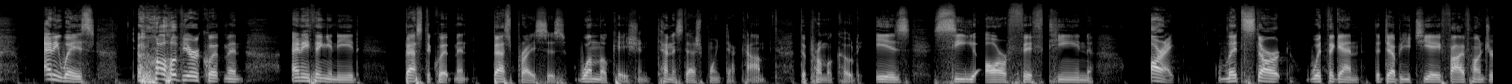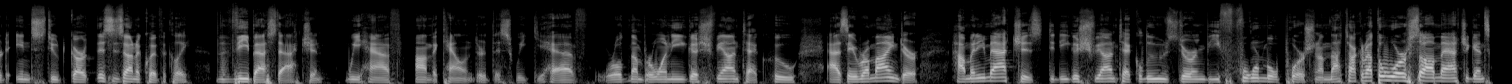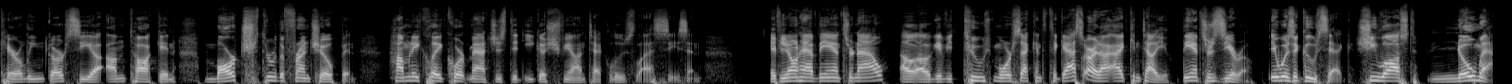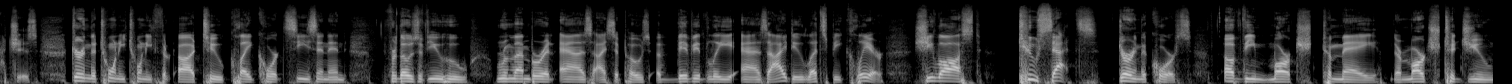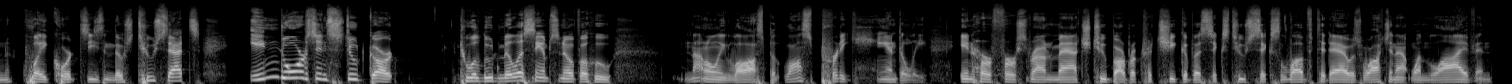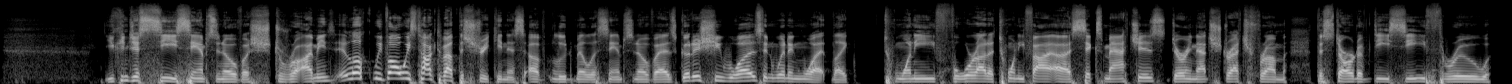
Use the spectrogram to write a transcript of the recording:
Anyways, all of your equipment, anything you need, best equipment Best prices, one location, tennis-point.com. The promo code is CR15. All right, let's start with, again, the WTA 500 in Stuttgart. This is unequivocally the best action we have on the calendar this week. You have world number one Iga Swiatek, who, as a reminder, how many matches did Iga Swiatek lose during the formal portion? I'm not talking about the Warsaw match against Caroline Garcia. I'm talking March through the French Open. How many clay court matches did Iga Swiatek lose last season? If you don't have the answer now, I'll, I'll give you two more seconds to guess. All right, I, I can tell you. The answer is zero. It was a goose egg. She lost no matches during the 2022 uh, clay court season. And for those of you who remember it as, I suppose, vividly as I do, let's be clear. She lost two sets during the course of the March to May or March to June clay court season. Those two sets indoors in Stuttgart to a Ludmila Samsonova who not only lost, but lost pretty handily in her first round match to Barbara Krejcikova 626 love today. I was watching that one live and you can just see Samsonova. Str- I mean, look, we've always talked about the streakiness of Ludmila Samsonova. As good as she was in winning what, like 24 out of 25, uh, six matches during that stretch from the start of DC through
